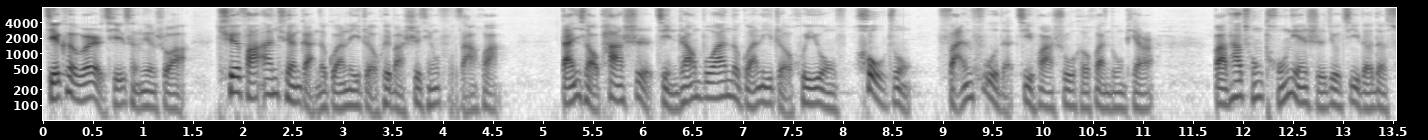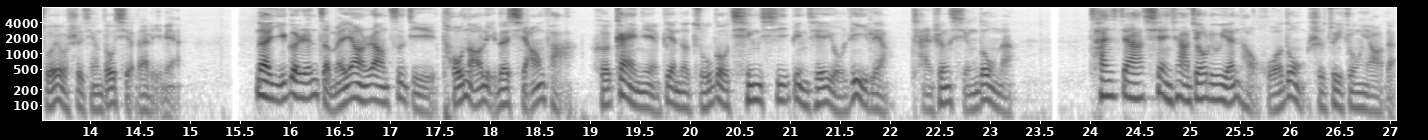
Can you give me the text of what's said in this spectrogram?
杰克韦尔奇曾经说啊，缺乏安全感的管理者会把事情复杂化。胆小怕事、紧张不安的管理者会用厚重、繁复的计划书和幻灯片儿，把他从童年时就记得的所有事情都写在里面。那一个人怎么样让自己头脑里的想法和概念变得足够清晰，并且有力量，产生行动呢？参加线下交流研讨活动是最重要的。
